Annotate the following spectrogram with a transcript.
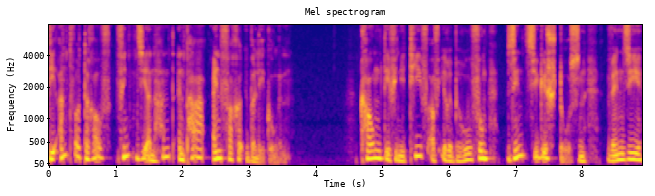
Die Antwort darauf finden Sie anhand ein paar einfacher Überlegungen. Kaum definitiv auf Ihre Berufung sind Sie gestoßen, wenn Sie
